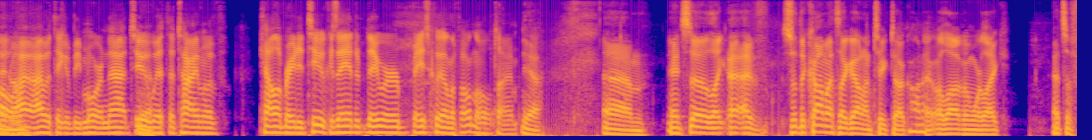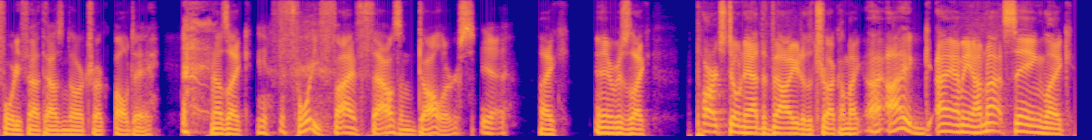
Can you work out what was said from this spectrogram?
oh. I, I would think it'd be more than that too, Yeah. with the time of calibrated too, because they had they were basically on the phone the whole time. Yeah. Um, and so like I- I've so the comments I got on TikTok on it, a lot of them were like, "That's a forty five thousand dollar truck all day," and I was like, Yeah. forty five thousand dollars, Yeah. like, and it was like, parts don't add the value to the truck. I'm like, I, I, I mean, I'm not saying like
